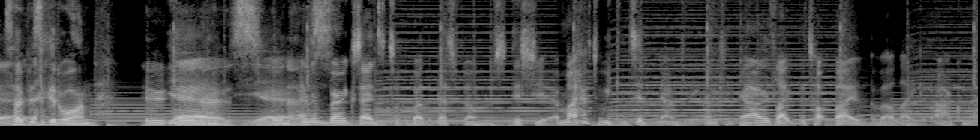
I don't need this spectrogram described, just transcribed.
let's hope it's a good one. Who, yeah, who knows? Yeah, Who knows? and I'm very excited to talk about the best films this year. I might have to reconsider. No, I'm kidding. I'm kidding. I was like the top five about like Aquaman,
